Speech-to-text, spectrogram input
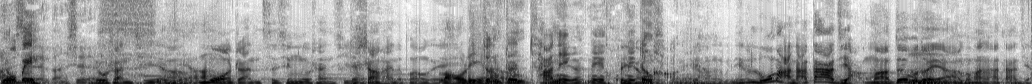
牛逼谢感谢。刘善奇啊墨展刺青，刘善奇，上海的朋友可以老厉害了。真真他那个那那非常真好，那个。非常牛逼。你看罗马拿大奖嘛，对不对呀？罗马拿大奖，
